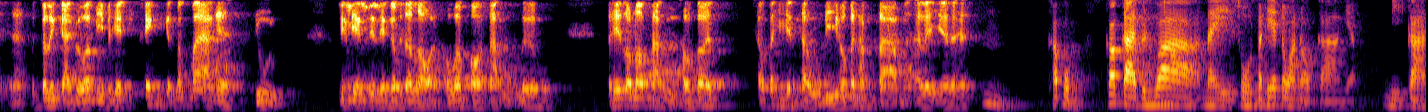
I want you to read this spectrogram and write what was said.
ๆนะมันก็เลยกลายเป็นว่ามีประเทศที่เคร่งกันมากๆเนี่ยอยู่เรียงๆเรียงๆกันไปตลอดเพราะว่าพอซาอุเริ่ม ประเทศรอบๆซาอุเขาก็เขาก็เห็นซาอุดีเขาก็ทำตามอะไรเงี้ยนะฮะอืมครับผมก็กลายเป็นว่าในโซนประเทศตะวันออกกลางเนี่ย มีการ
